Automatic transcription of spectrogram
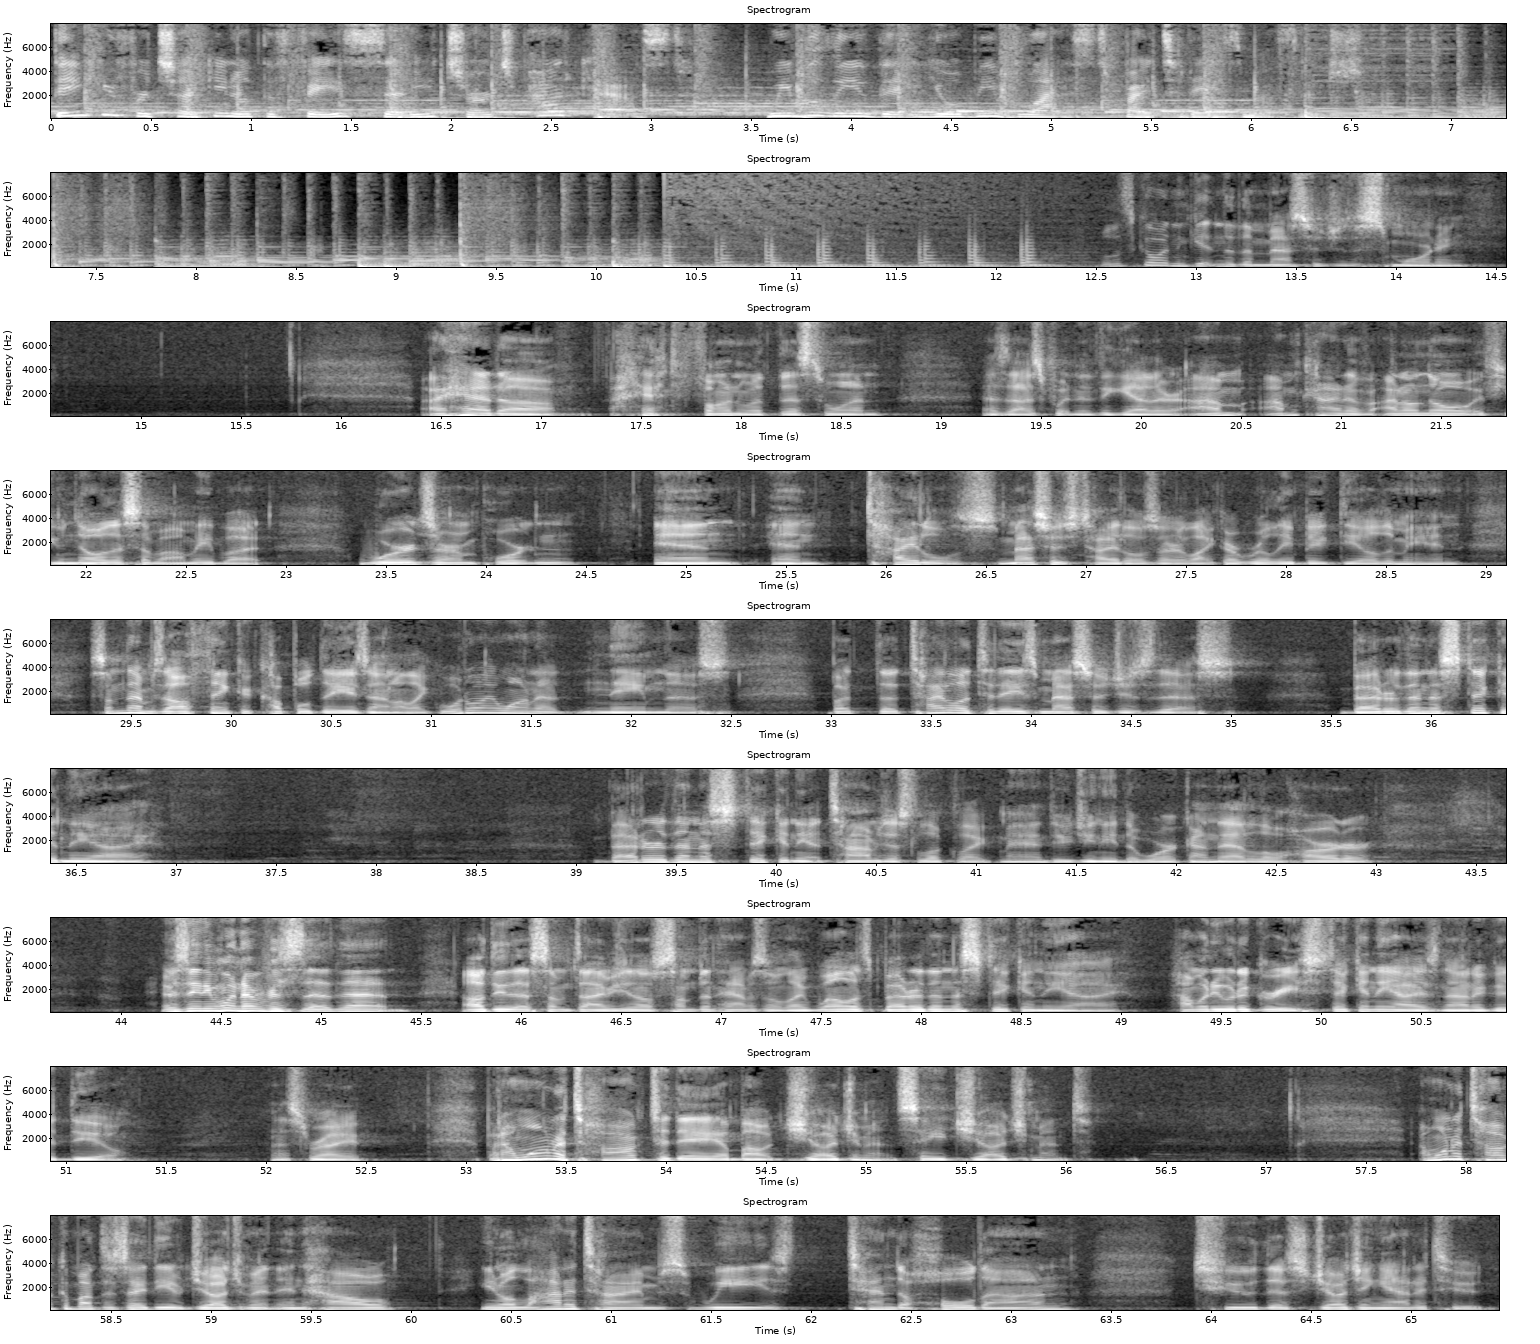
Thank you for checking out the Faith City Church podcast. We believe that you'll be blessed by today's message. Well, let's go ahead and get into the message this morning. I had uh, I had fun with this one as I was putting it together. I'm I'm kind of I don't know if you know this about me, but words are important, and and titles, message titles, are like a really big deal to me. And sometimes I'll think a couple days on it, like, what do I want to name this? But the title of today's message is this: "Better than a stick in the eye." Better than a stick in the eye. Tom just looked like, man, dude, you need to work on that a little harder. Has anyone ever said that? I'll do that sometimes. You know, something happens. I'm like, well, it's better than a stick in the eye. How many would agree? Stick in the eye is not a good deal. That's right. But I want to talk today about judgment. Say judgment. I want to talk about this idea of judgment and how, you know, a lot of times we tend to hold on to this judging attitude.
